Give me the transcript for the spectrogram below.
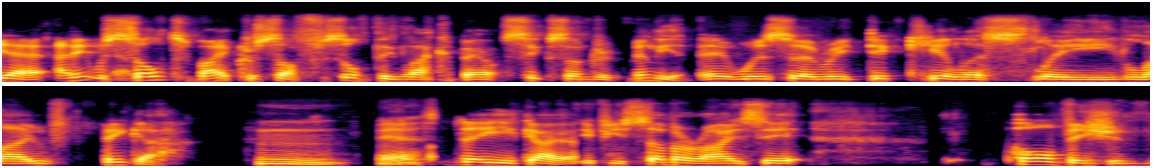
Yeah, and it was Yeah. sold to Microsoft for something like about 600 million. It was a ridiculously low figure. Hmm. Yes. There you go. If you summarize it, poor vision.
